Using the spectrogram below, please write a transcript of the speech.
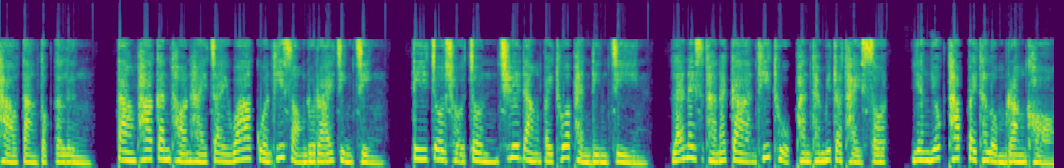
ข่าวต่างตกตะลึง ต่างพากันถอนหายใจว่ากวนที่สองดูร้ายจริง ๆ ตีโจโฉจนชื่อดังไปทั่วแผ่นดินจีน และในสถานการณ์ที่ถูกพันธมิตรไทยซดยังยกทัพไปถล่มรังของ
